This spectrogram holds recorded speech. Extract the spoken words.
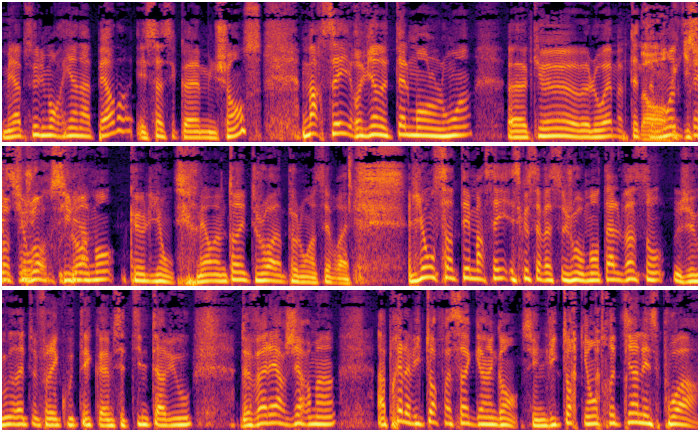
mais absolument rien à perdre et ça c'est quand même une chance. Marseille revient de tellement loin euh, que euh, l'OM a peut-être moins de qu'ils sont pression toujours si loin. finalement que Lyon. Mais en même temps, il est toujours un peu loin, c'est vrai. Lyon, saint Marseille, est-ce que ça va se jouer au mental Vincent, je voudrais te faire écouter quand même cette interview de Valère Germain après la victoire face à Guingamp. C'est une victoire qui entretient l'espoir.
